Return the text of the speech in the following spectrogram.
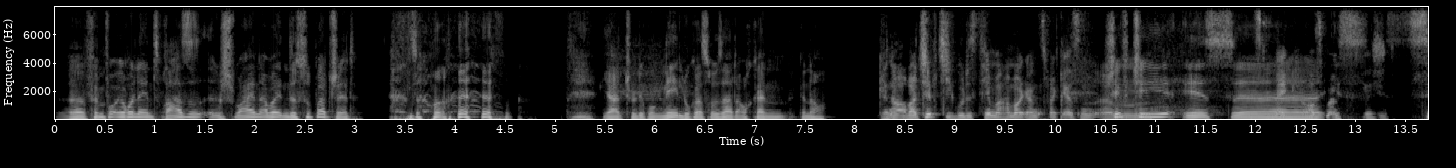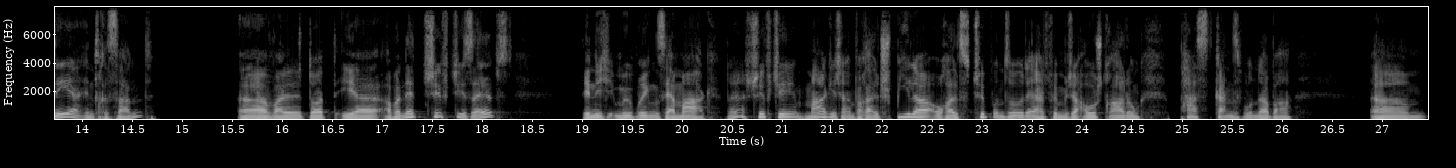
Äh, 5 Euro ins Phrasenschwein, aber in das Superchat. So. ja, Entschuldigung. Nee, Lukas Röser hat auch keinen, genau. Genau, aber Chipchi, gutes Thema, haben wir ganz vergessen. Ähm, Shifty ist, weg äh, ist, ist sehr interessant, äh, weil dort eher, aber nicht Shifty selbst, den ich im Übrigen sehr mag. Ne? Shifty mag ich einfach als Spieler, auch als Typ und so, der hat für mich eine Ausstrahlung, passt ganz wunderbar. Ähm,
